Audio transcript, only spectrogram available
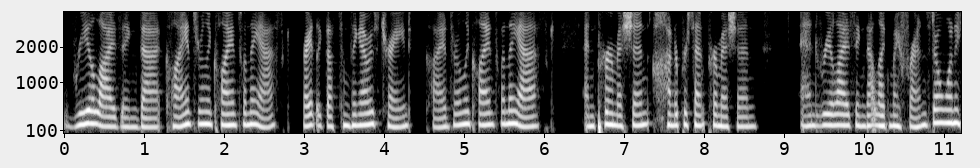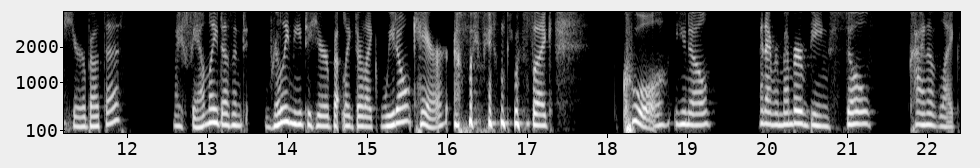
realizing that clients are only clients when they ask, right? Like that's something I was trained. Clients are only clients when they ask and permission, 100% permission, and realizing that like my friends don't want to hear about this. my family doesn't really need to hear, but like they're like, we don't care. my family was like, cool, you know? And I remember being so kind of like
